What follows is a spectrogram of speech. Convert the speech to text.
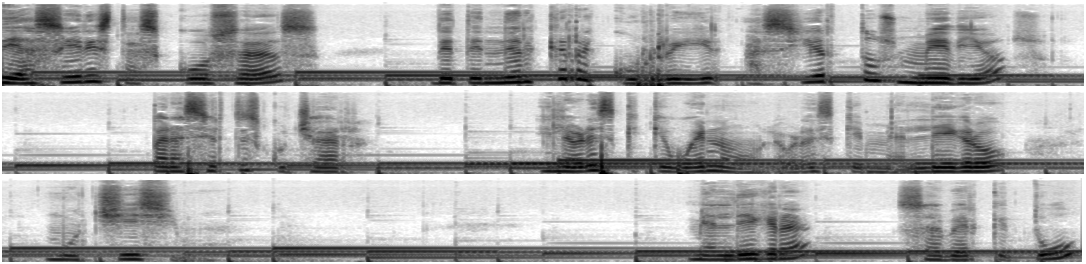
de hacer estas cosas, de tener que recurrir a ciertos medios para hacerte escuchar. Y la verdad es que qué bueno, la verdad es que me alegro muchísimo. Me alegra saber que tú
